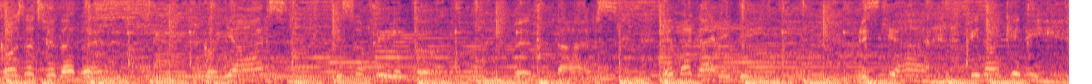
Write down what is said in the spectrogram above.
cosa c'è da vergognarsi di soffrire per tormentarsi e magari di rischiare fino anche di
